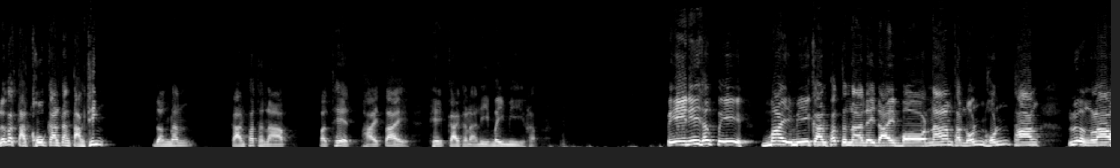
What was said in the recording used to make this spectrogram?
แล้วก็ตัดโครงการต่างๆ ทิ้ง ดังนั้นการพัฒนาประเทศภายใต้เหตุการณ์ขณะนี้ไม่มีครับ ปีนี้ทั้งปีไม่มีการพัฒนาใด ๆ บ่อน้ำถนนหนทางเรื่องราว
